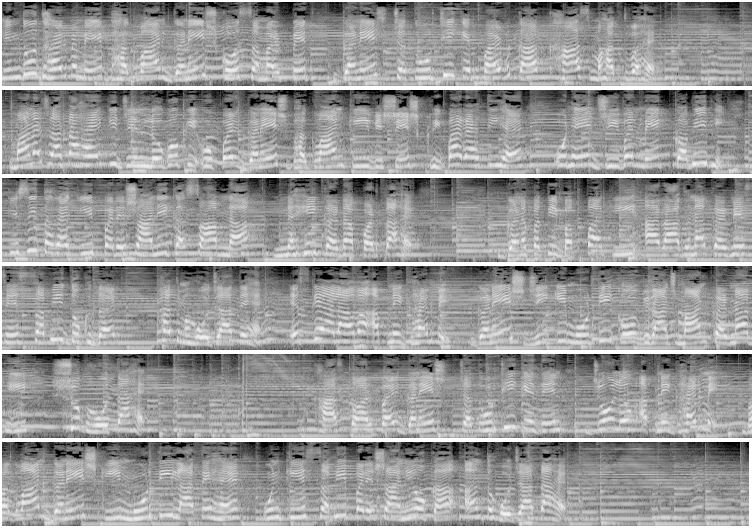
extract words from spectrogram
हिंदू धर्म में भगवान गणेश को समर्पित गणेश चतुर्थी के पर्व का खास महत्व है। माना जाता है कि जिन लोगों के ऊपर गणेश भगवान की विशेष कृपा रहती है, उन्हें जीवन में कभी भी किसी तरह की परेशानी का सामना नहीं करना पड़ता है। गणपति बप्पा की आराधना करने से सभी दुख दर्द खत्म हो जाते हैं। इसके अलावा अपने घर में गणेश जी की मूर्ति को विराजमान करना भी शुभ होता है। खास तौर पर गणेश चतुर्थी के दिन जो लोग अपने घर में भगवान गणेश की मूर्ति लाते हैं, उनकी सभी परेशानियों का अंत हो जाता है।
